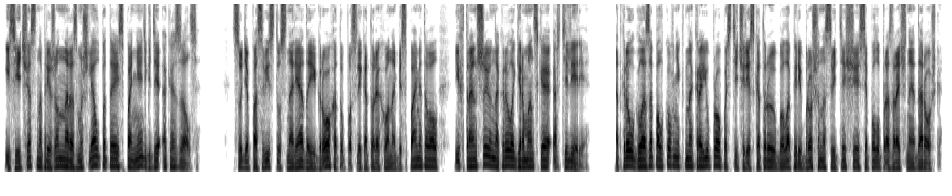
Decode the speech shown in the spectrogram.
и сейчас напряженно размышлял, пытаясь понять, где оказался. Судя по свисту снаряда и грохоту, после которых он обеспамятовал, их траншею накрыла германская артиллерия. Открыл глаза полковник на краю пропасти, через которую была переброшена светящаяся полупрозрачная дорожка.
